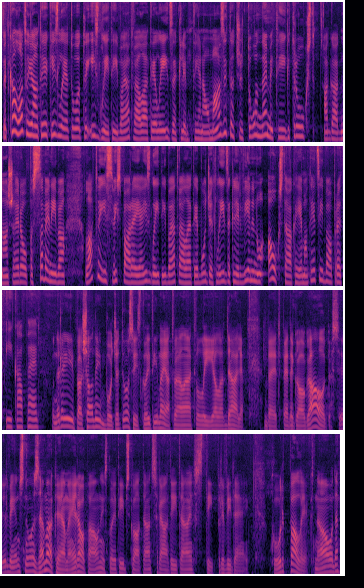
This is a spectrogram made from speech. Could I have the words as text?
Bet kā Latvijā tiek izlietoti izglītībai atvēlētie līdzekļi? Tie nav mazi, taču to nemitīgi trūkst. Atgādināšu Eiropas Savienībā Latvijas vispārējai izglītībai atvēlētie budžeta līdzekļi ir vieni no augstākajiem attiecībā pret IKP. Un arī pašvaldību budžetos izglītībai atvēlēta liela daļa. Bet pedagoģa algas ir viens no zemākajām Eiropā un izglītības kvalitātes rādītāji stipri vidēji. Kur paliek nauda?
